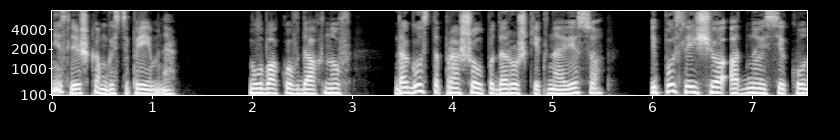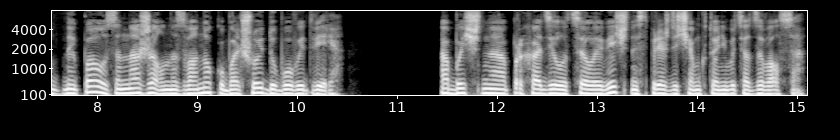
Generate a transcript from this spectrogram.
не слишком гостеприимно. Глубоко вдохнув, Дагоста прошел по дорожке к навесу и после еще одной секундной паузы нажал на звонок у большой дубовой двери — Обычно проходила целая вечность, прежде чем кто-нибудь отзывался.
